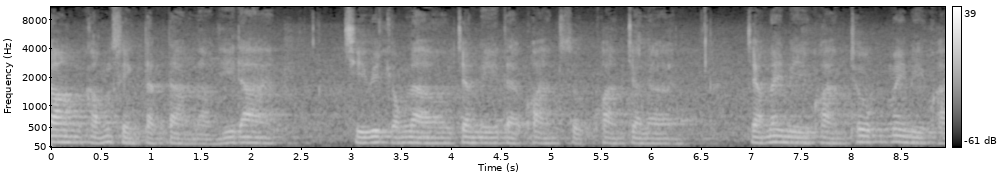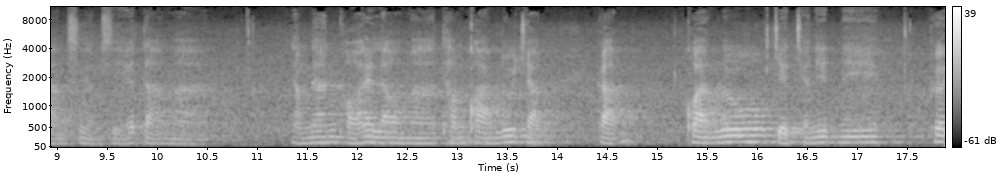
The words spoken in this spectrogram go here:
ต้องของสิ่งต่างๆเหล่านี้ได้ ชีวิตของเราจะมีแต่ความสุขความเจริญ จะไม่มีความทุกข์ไม่มีความเสื่อมเสียตามมา ดังนั้นขอให้เรามาทำความรู้จักกับความรู้เจ็ดชนิดนี้ เพื่อ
